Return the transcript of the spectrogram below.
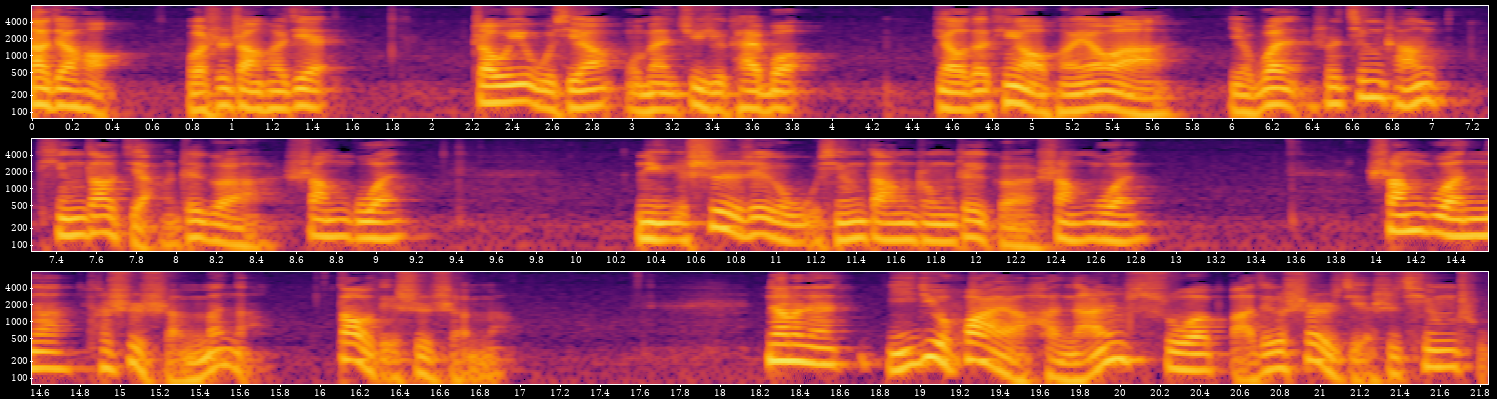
大家好，我是张和建。周一五行，我们继续开播。有的听友朋友啊也问说，经常听到讲这个伤官，女士这个五行当中这个伤官，伤官呢它是什么呢？到底是什么？那么呢一句话呀很难说把这个事儿解释清楚。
